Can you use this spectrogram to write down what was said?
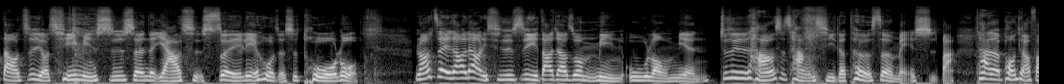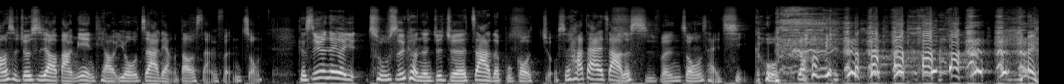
导致有七名师生的牙齿碎裂或者是脱落。然后这一道料理其实是一道叫做闽乌龙面，就是好像是长崎的特色美食吧。它的烹调方式就是要把面条油炸两到三分钟，可是因为那个厨师可能就觉得炸的不够久，所以他大概炸了十分钟才起锅。然后面 哎，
